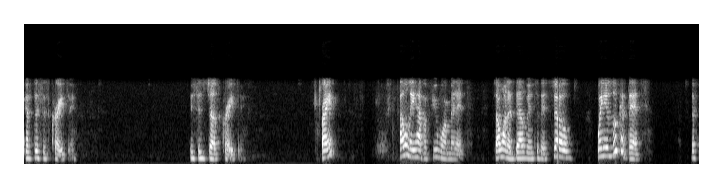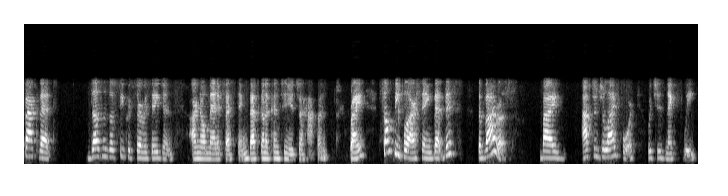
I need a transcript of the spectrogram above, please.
Because this is crazy. This is just crazy. Right? I only have a few more minutes, so I want to delve into this. So, when you look at this, the fact that dozens of Secret Service agents are now manifesting, that's going to continue to happen, right? Some people are saying that this, the virus, by after July 4th, which is next week,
